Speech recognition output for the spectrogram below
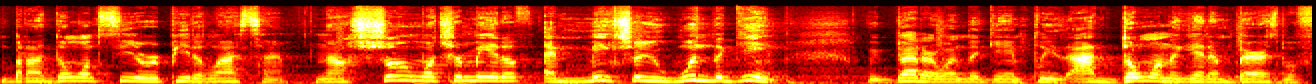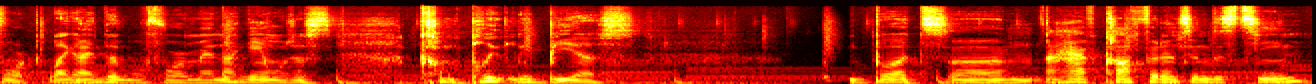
but I don't want to see you repeat it last time. Now show them what you're made of and make sure you win the game. We better win the game, please. I don't want to get embarrassed before, like I did before, man. That game was just completely BS. But um, I have confidence in this team.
